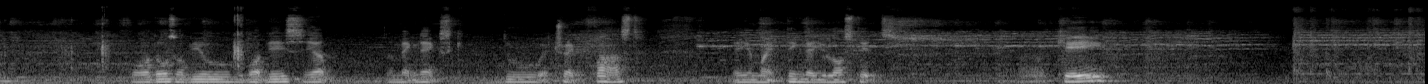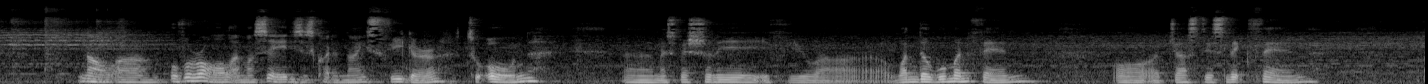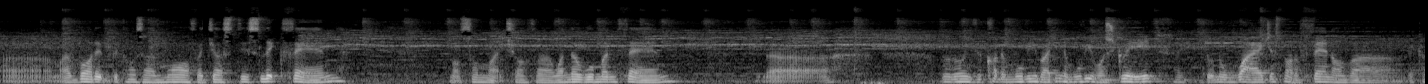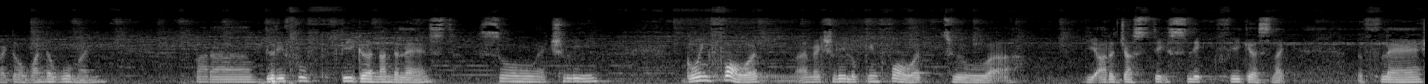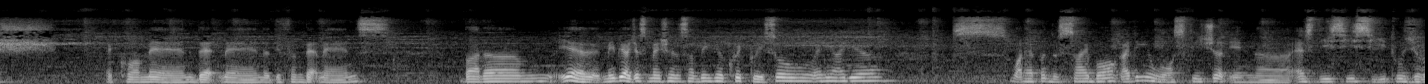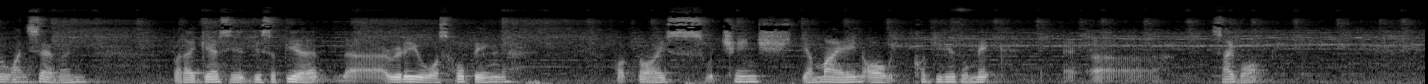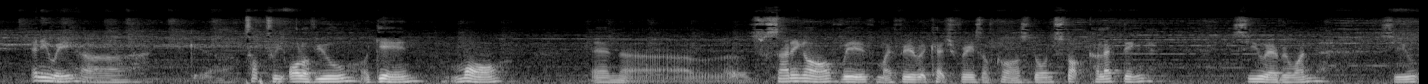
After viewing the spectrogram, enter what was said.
for those of you who bought this yep the magnets do attract fast and you might think that you lost it. Okay Now, um, overall, I must say this is quite a nice figure to own, um, especially if you are a Wonder Woman fan or a Justice League fan. Um, I bought it because I'm more of a Justice League fan, not so much of a Wonder Woman fan. Uh, don't know if you caught the movie, but I think the movie was great. I don't know why, just not a fan of uh, the character of Wonder Woman but a beautiful figure nonetheless. So actually going forward I'm actually looking forward to uh, the other Justice League figures like the Flash, Aquaman, Batman, the different Batmans. But um, yeah maybe I just mentioned something here quickly. So any idea what happened to Cyborg? I think it was featured in uh, SDCC 2017 but I guess it disappeared. Uh, I really was hoping Hot Toys would change their mind or would continue to make uh, Cyborg. Anyway, uh, talk to all of you again more and uh, signing off with my favorite catchphrase of course don't stop collecting see you everyone see you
